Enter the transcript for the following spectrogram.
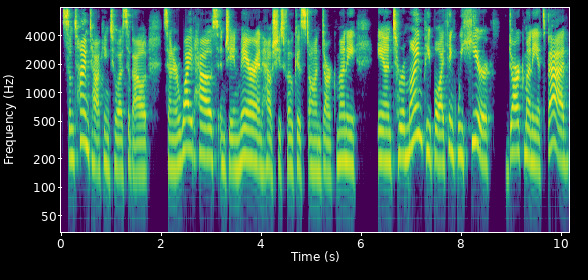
some time talking to us about Senator Whitehouse and Jane Mayer and how she's focused on dark money. And to remind people, I think we hear dark money, it's bad.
